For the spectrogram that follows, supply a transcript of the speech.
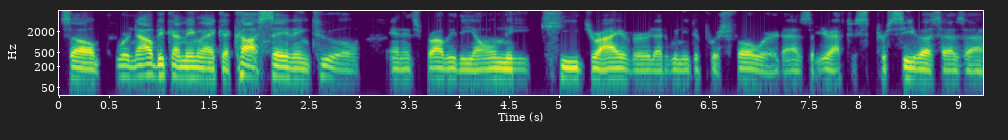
So we're now becoming like a cost saving tool and it's probably the only key driver that we need to push forward as you have to perceive us as a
